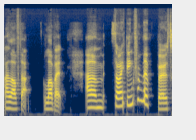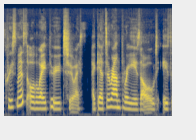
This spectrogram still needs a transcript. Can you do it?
I love that. Love it. Um, so I think from the first Christmas all the way through to I, I guess around three years old is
